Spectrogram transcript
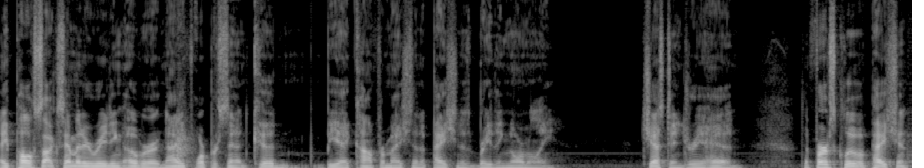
A pulse oximetry reading over 94% could be a confirmation that a patient is breathing normally chest injury ahead. The first clue of a patient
